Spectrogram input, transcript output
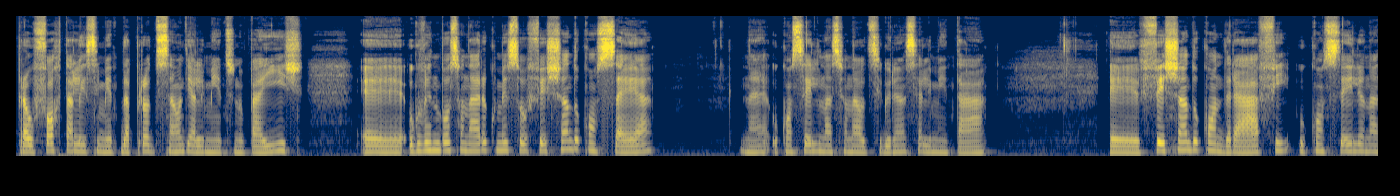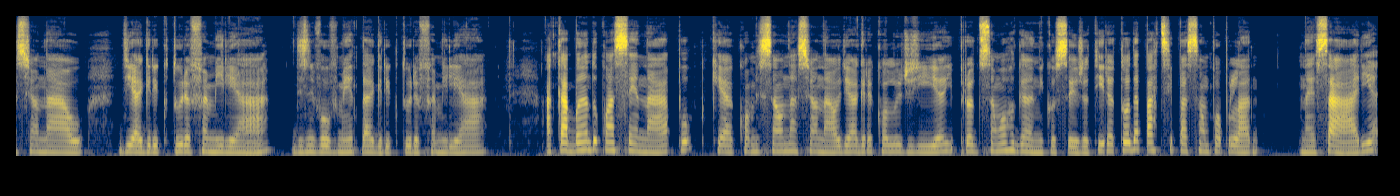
para o fortalecimento da produção de alimentos no país, é, o governo Bolsonaro começou fechando o CONSEA, né, o Conselho Nacional de Segurança Alimentar, é, fechando o CONDRAF, o Conselho Nacional de Agricultura Familiar, Desenvolvimento da Agricultura Familiar, acabando com a SENAPO, que é a Comissão Nacional de Agroecologia e Produção Orgânica, ou seja, tira toda a participação popular nessa área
